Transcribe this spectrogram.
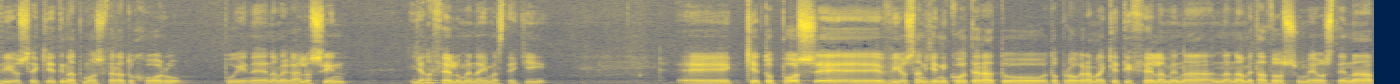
βίωσε και την ατμόσφαιρα του χώρου, που είναι ένα μεγάλο συν, για να θέλουμε να είμαστε εκεί, ε, και το πώς ε, βίωσαν γενικότερα το, το πρόγραμμα και τι θέλαμε να, να, να μεταδώσουμε ώστε να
